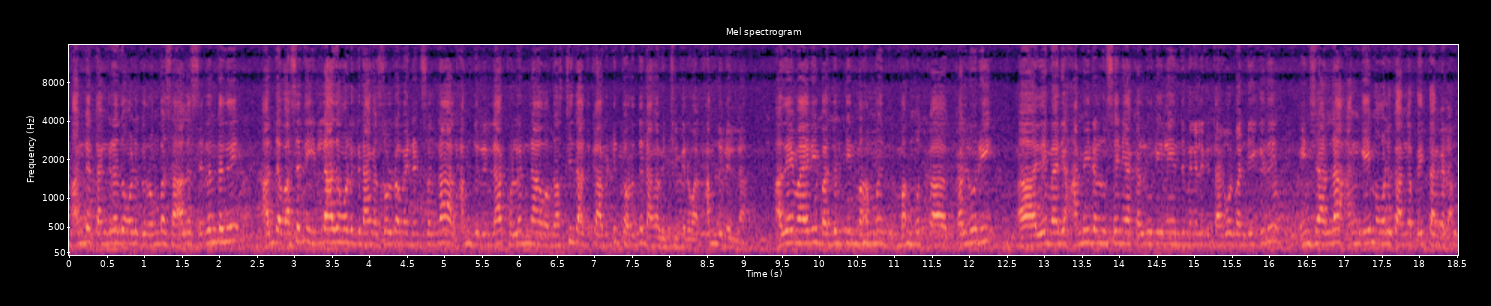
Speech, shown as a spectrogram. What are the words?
அங்கே தங்குறது உங்களுக்கு ரொம்ப சால சிறந்தது. அந்த வசதி இல்லாதவங்களுக்கு நாங்கள் சொல்கிறோம் என்னன்னு சொன்னால் அலமதுல்லா கொல்லன்னா மஸ்ஜித் அதுக்காக வேண்டி தொடர்ந்து நாங்கள் வச்சுக்கிறோம். அலமதுல்லா அதே மாதிரி பத்ருத்தீன் மஹமூத் மஹமூத் க- கல்லூரி அதே இதே மாதிரி அமீர் அல் ஹுசைனியா கல்லூரியிலேருந்து எங்களுக்கு தகவல் வந்திருக்குது. இன்ஷா அல்லாஹ் அங்கேயும் உங்களுக்கு அங்கே போய் தங்கலாம்.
